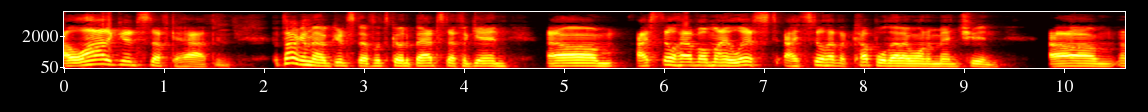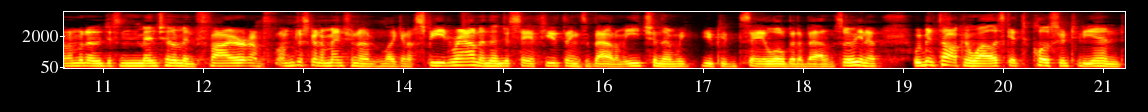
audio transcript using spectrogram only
a lot of good stuff could happen. But talking about good stuff, let's go to bad stuff again. Um, I still have on my list. I still have a couple that I want to mention. Um, and I'm gonna just mention them in fire. I'm, I'm just gonna mention them like in a speed round, and then just say a few things about them each, and then we you could say a little bit about them. So you know we've been talking a while. Let's get closer to the end.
